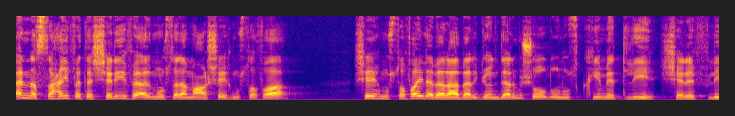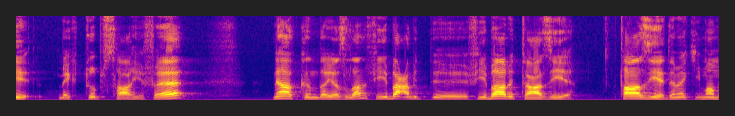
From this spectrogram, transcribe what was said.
enne sahifete şerife el mursele ma'a Şeyh Mustafa Şeyh Mustafa ile beraber göndermiş olduğunuz kıymetli, şerefli mektup, sahife ne hakkında yazılan? Fi babit e, taziye. Taziye demek İmam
